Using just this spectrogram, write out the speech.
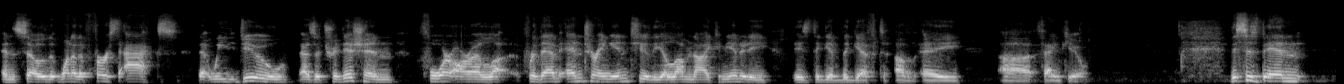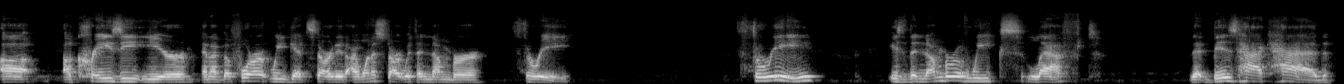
And so that one of the first acts that we do as a tradition for our for them entering into the alumni community is to give the gift of a uh, thank you. This has been uh, a crazy year, and I, before we get started, I want to start with a number three. Three is the number of weeks left that BizHack had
